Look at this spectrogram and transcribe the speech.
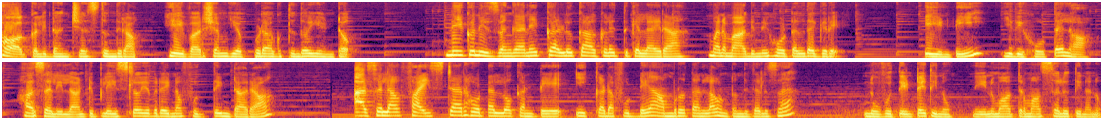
ఆకలి దంచేస్తుందిరా. ఈ వర్షం ఎప్పుడు ఆగుతుందో ఏంటో. నీకు నిజంగానే కళ్ళు కాకులెత్తుకెళ్ళాయిరా. మనం ఆగింది హోటల్ దగ్గరే. ఏంటి? ఇది హోటలా? అసలు ఇలాంటి ప్లేస్లో ఎవరైనా ఫుడ్ తింటారా? అసలు ఆ ఫైవ్ స్టార్ హోటల్లో కంటే ఇక్కడ ఫుడ్డే అమృతంలా ఉంటుంది తెలుసా? నువ్వు తింటే తిను. నేను మాత్రం అస్సలు తినను.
